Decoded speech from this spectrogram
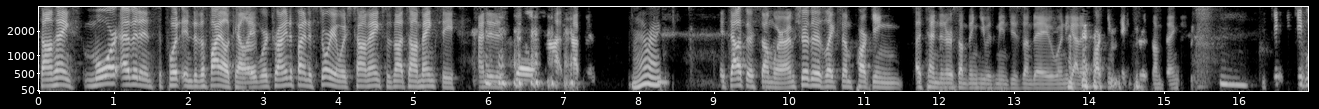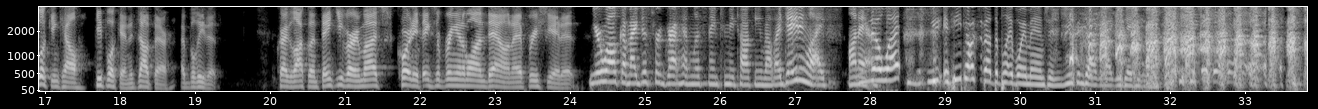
Tom Hanks, more evidence to put into the file, Kelly. We're trying to find a story in which Tom Hanks was not Tom Hanksy, and it is still not happening. All right. It's out there somewhere. I'm sure there's like some parking attendant or something he was mean to someday when he got a parking ticket or something. Hmm. Keep, keep looking, Cal. Keep looking. It's out there. I believe it. Craig Laughlin, thank you very much. Courtney, thanks for bringing him on down. I appreciate it. You're welcome. I just regret him listening to me talking about my dating life on air. You know what? You, if he talks about the Playboy Mansion, you can talk about your dating life.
